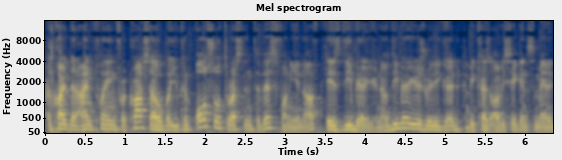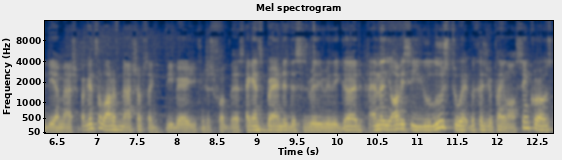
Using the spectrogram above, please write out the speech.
a card that I'm playing for Crossout, but you can also thrust into this, funny enough, is D-Barrier. Now D-Barrier is really good because obviously against the Mannadium matchup, against a lot of matchups like D-Barrier, you can just flip this. Against Branded, this is really, really good. And then obviously you lose to it because you're playing all synchros.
